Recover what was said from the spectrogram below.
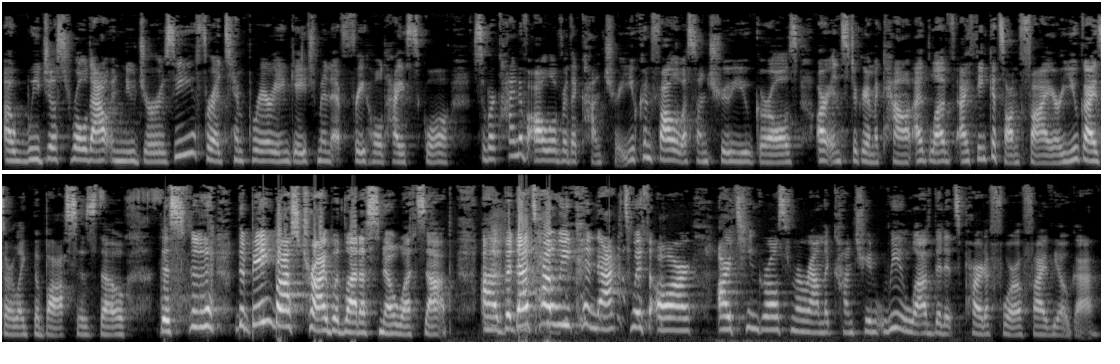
Uh, we just rolled out in New Jersey for a temporary engagement at Freehold High School. So we're kind of all over the country. You can follow us on True U Girls, our Instagram account. I'd love, I think it's on fire. You guys are like the bosses though. This, the, the Being Boss tribe would let us know what's up. Uh, but that's how we connect with our, our teen girls from around the country. And we love that it's part of 405 Yoga.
